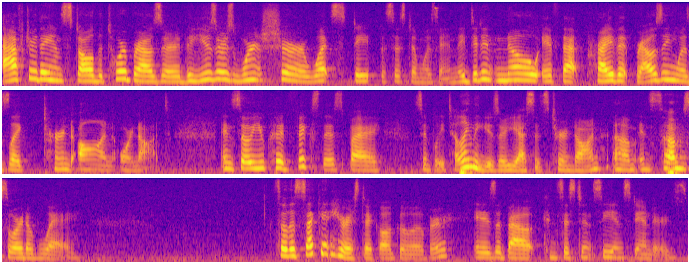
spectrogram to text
after they installed the Tor browser, the users weren't sure what state the system was in. They didn't know if that private browsing was like turned on or not. And so you could fix this by simply telling the user, yes, it's turned on um, in some sort of way. So the second heuristic I'll go over is about consistency and standards.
